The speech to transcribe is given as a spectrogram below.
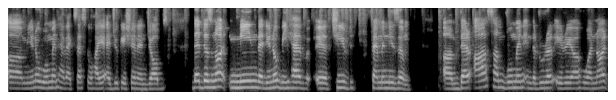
um, you know women have access to higher education and jobs, that does not mean that you know we have achieved feminism. Um, there are some women in the rural area who are not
